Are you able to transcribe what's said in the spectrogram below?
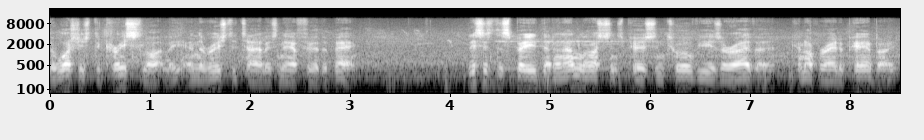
The wash is decreased slightly and the rooster tail is now further back. This is the speed that an unlicensed person 12 years or over can operate a powerboat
